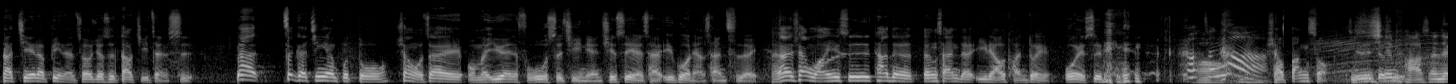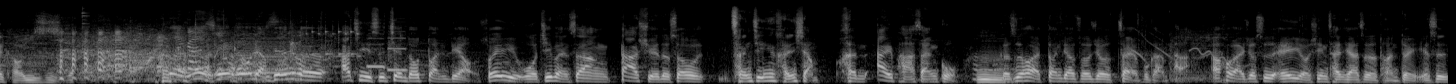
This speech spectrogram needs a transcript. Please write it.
那接了病人之后，就是到急诊室。那这个经验不多，像我在我们医院服务十几年，其实也才遇过两三次而已。那像王医师他的登山的医疗团队，我也是里面的哦，真的 小帮手。其实先爬山再考医师。对，因为因为我两边的阿基里斯腱都断掉，所以我基本上大学的时候曾经很想很爱爬山过，嗯，可是后来断掉之后就再也不敢爬。啊，后来就是哎有幸参加这个团队，也是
